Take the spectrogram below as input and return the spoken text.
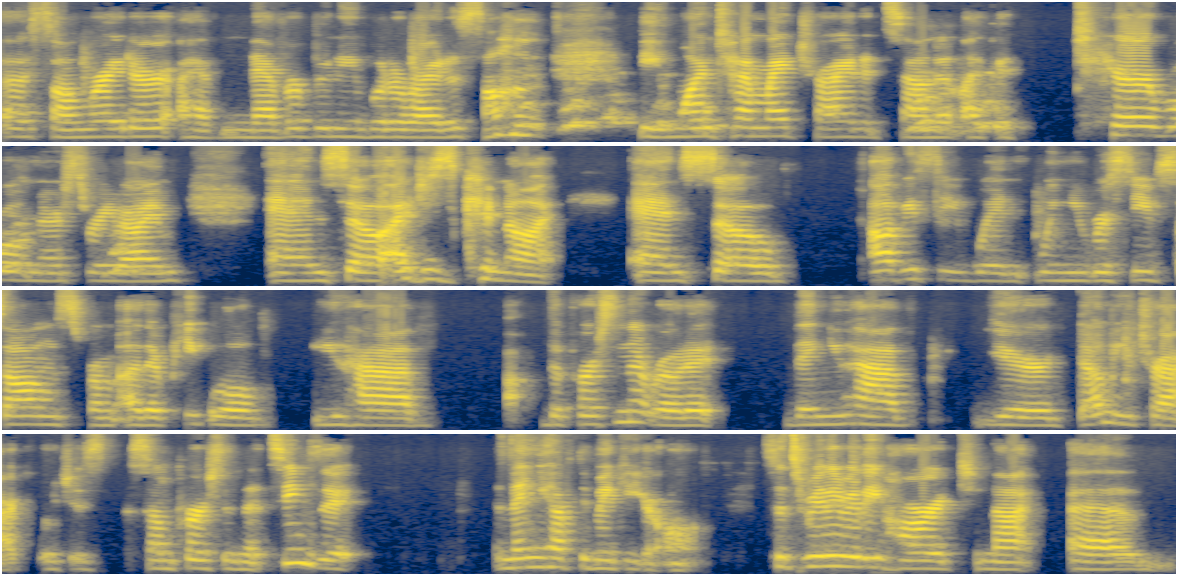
a songwriter. I have never been able to write a song. the one time I tried, it sounded like a terrible nursery rhyme, and so I just cannot. And so, obviously, when when you receive songs from other people, you have the person that wrote it, then you have your dummy track, which is some person that sings it, and then you have to make it your own. So it's really, really hard to not um,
